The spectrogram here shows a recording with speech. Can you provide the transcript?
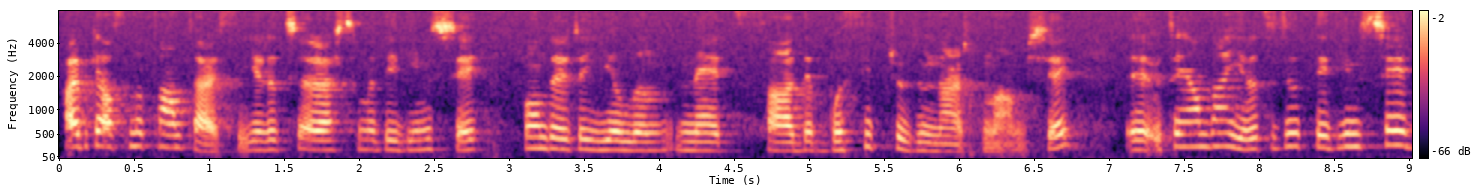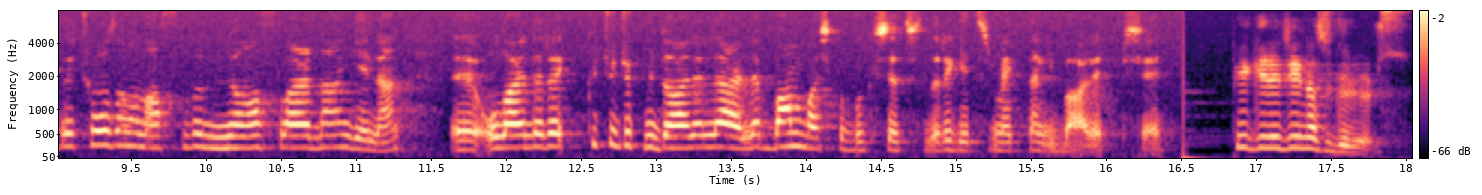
Halbuki aslında tam tersi. Yaratıcı araştırma dediğimiz şey son derece yalın, net, sade, basit çözümler sunan bir şey. Ee, öte yandan yaratıcılık dediğimiz şey de çoğu zaman aslında nüanslardan gelen, e, olaylara küçücük müdahalelerle bambaşka bakış açıları getirmekten ibaret bir şey. Peki geleceği nasıl görüyoruz?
